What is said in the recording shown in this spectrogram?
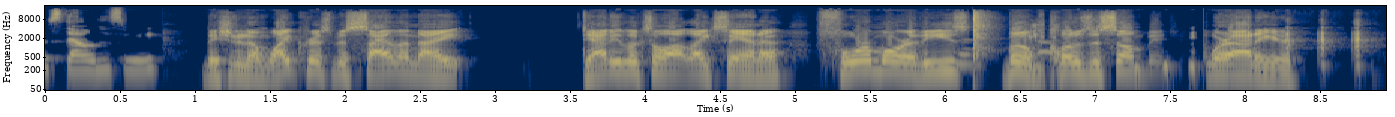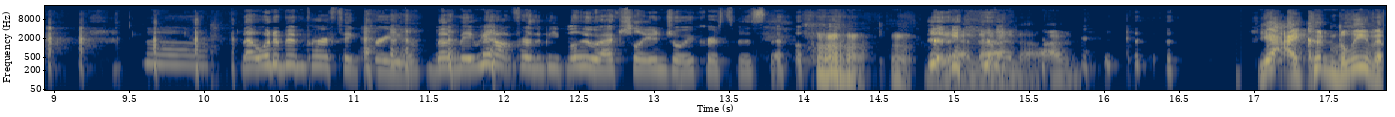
astounds me. They should have done White Christmas, Silent Night. Daddy looks a lot like Santa. Four more of these. Boom. Close this some bitch. We're out of here. Oh, that would have been perfect for you, but maybe not for the people who actually enjoy Christmas, though. yeah, no, I know. I, yeah, I couldn't believe it.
